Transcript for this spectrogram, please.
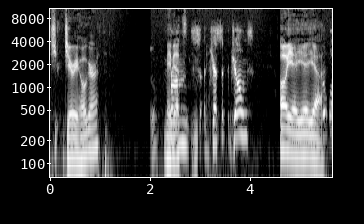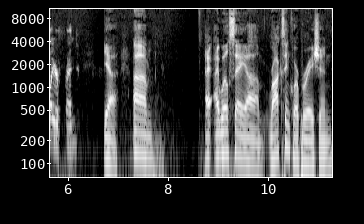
J- Jerry Hogarth. Who? Maybe from that's. S- Jessica Jones, Oh yeah, yeah, yeah, her lawyer friend. yeah. Um, I, I will say, um, Roxxon Corporation,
